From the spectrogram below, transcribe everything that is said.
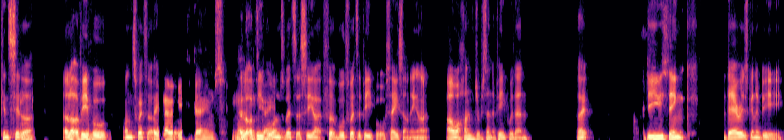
consider. Mm. A lot of people on Twitter. They've never been to games. A lot of people games. on Twitter see like football Twitter people say something like, "Oh, hundred percent of people." Then, like, do you think there is going to be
